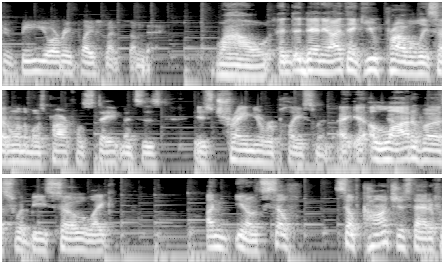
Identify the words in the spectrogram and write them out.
to be your replacement someday. Wow, Daniel, I think you probably said one of the most powerful statements is is train your replacement. I, a lot of us would be so like, un, you know, self self conscious that if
